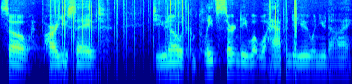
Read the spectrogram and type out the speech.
So, are you saved? Do you know with complete certainty what will happen to you when you die?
